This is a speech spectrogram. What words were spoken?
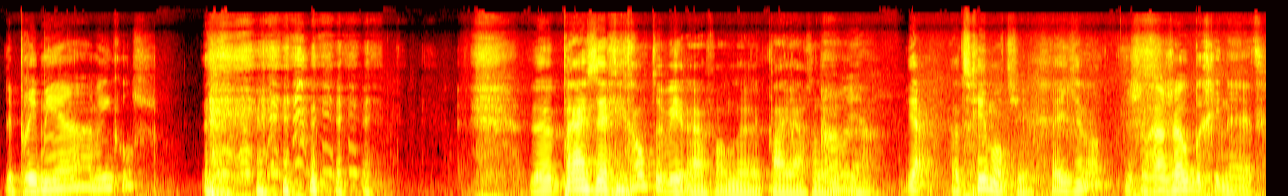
De Primera winkels? de prijs der giganten weer daarvan uh, een paar jaar geleden. Oh ja. Ja, het schimmeltje, weet je nog? Dus we gaan zo beginnen, het.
